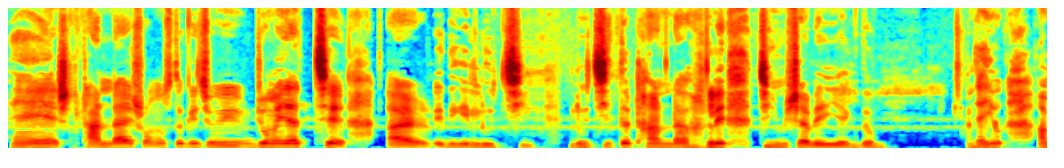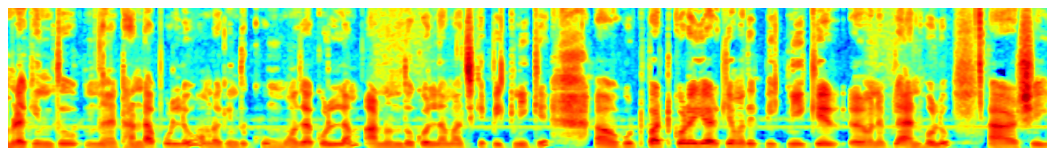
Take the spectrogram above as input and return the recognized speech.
হ্যাঁ ঠান্ডায় সমস্ত কিছুই জমে যাচ্ছে। আর এদিকে লুচি লুচি তো ঠান্ডা হলে চিমসাবেই একদম। যাই হোক, আমরা কিন্তু ঠান্ডা পড়লেও আমরা কিন্তু খুব মজা করলাম, আনন্দ করলাম আজকে পিকনিকে। হুটপাট করেই আর কি আমাদের পিকনিকের মানে প্ল্যান হলো, আর সেই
